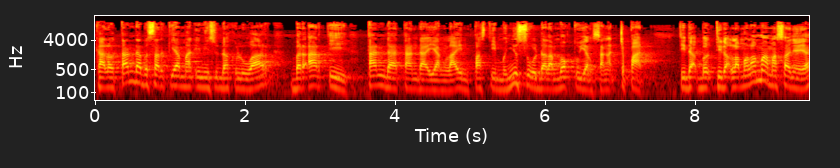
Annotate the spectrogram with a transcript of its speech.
Kalau tanda besar kiamat ini sudah keluar, berarti tanda-tanda yang lain pasti menyusul dalam waktu yang sangat cepat. Tidak tidak lama-lama masanya ya.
